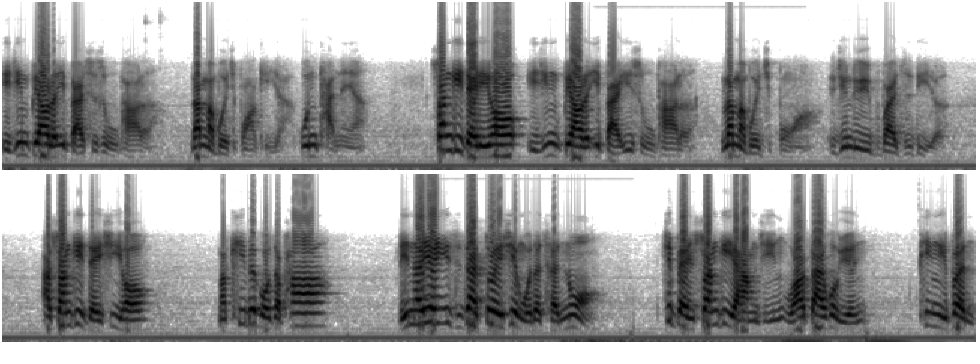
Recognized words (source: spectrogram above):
已经飙了一百四十五趴了，咱嘛卖一半去啊，稳赚的呀。选举第二号已经飙了一百一十五趴了，咱嘛卖一半，已经立于不败之地了。啊，选举第四号嘛起要五十趴，林和燕一直在兑现我的承诺。这本双 K 行情，我要带会员拼一份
